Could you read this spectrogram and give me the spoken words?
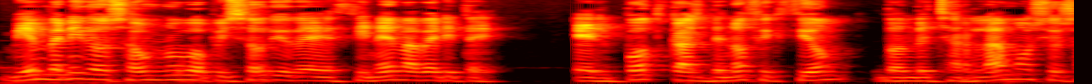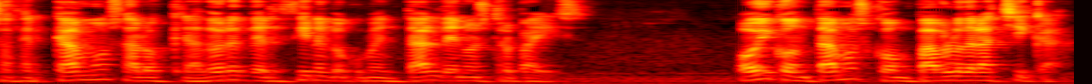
Bienvenidos a un nuevo episodio de Cinema Verité, el podcast de no ficción donde charlamos y os acercamos a los creadores del cine documental de nuestro país. Hoy contamos con Pablo de la Chica,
